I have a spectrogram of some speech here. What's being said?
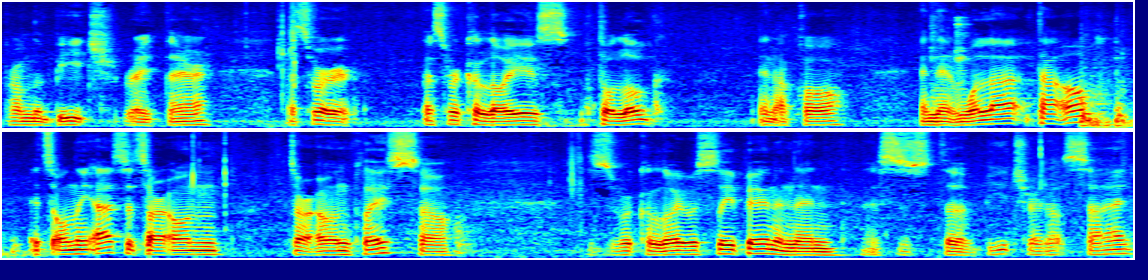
from the beach right there. That's where that's where Kaloy is tolog and ako. And then wala tao. It's only us. It's our own it's our own place. So this is where Kaloy was sleeping and then this is the beach right outside.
